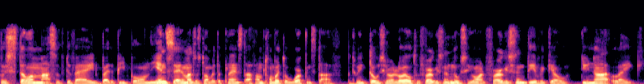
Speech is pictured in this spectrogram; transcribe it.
there's still a massive divide by the people on the inside. I'm not just talking about the playing staff, I'm talking about the working staff between those who are loyal to Ferguson and those who aren't. Ferguson, David Gill do not like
